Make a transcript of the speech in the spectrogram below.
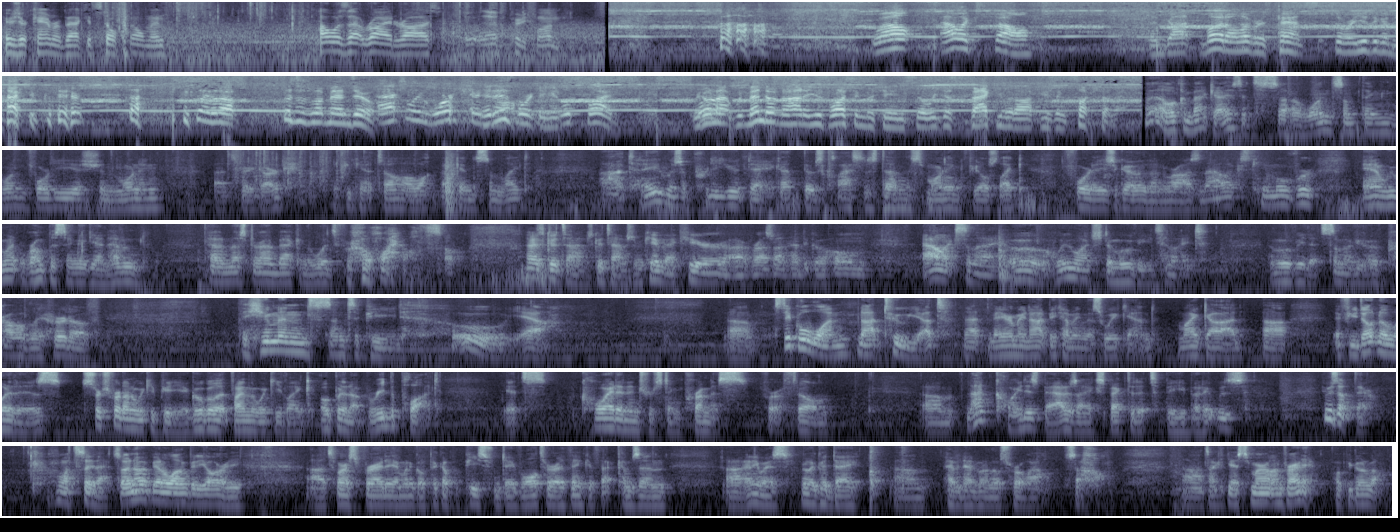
Here's your camera back, it's still filming. How was that ride, Roz? That was pretty fun. Well, Alex fell and got mud all over his pants, so we're using a vacuum cleaner to clean it up. This is what men do. Actually working. It is working. It looks fine. We don't know, men don't know how to use washing machines, so we just vacuum it off using suction. Welcome back, guys. It's uh, one something, one forty ish in the morning. Uh, it's very dark. If you can't tell, I'll walk back into some light. Uh, today was a pretty good day. Got those classes done this morning. Feels like four days ago. Then Roz and Alex came over, and we went rumpusing again. Haven't haven't messed around back in the woods for a while, so that was good times. Good times. When we came back here, uh, Razvan had to go home. Alex and I, oh, we watched a movie tonight. A movie that some of you have probably heard of. The Human Centipede. Oh, yeah. Um, sequel one, not two yet. That may or may not be coming this weekend. My God. Uh, if you don't know what it is, search for it on Wikipedia. Google it, find the wiki link, open it up, read the plot. It's quite an interesting premise for a film. Um, not quite as bad as I expected it to be, but it was it was up there. Let's say that. So I know I've got a long video already. Uh, tomorrow's Friday. I'm going to go pick up a piece from Dave Walter, I think, if that comes in. Uh, anyways, really good day. Um, haven't had one of those for a while. So uh, I'll talk to you guys tomorrow on Friday. Hope you're doing well.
